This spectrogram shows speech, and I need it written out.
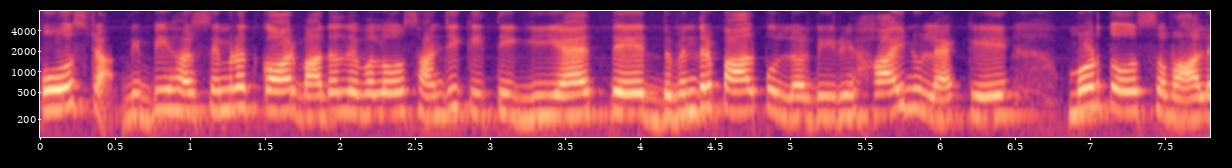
ਪੋਸਟ ਆ, ਬੀਬੀ ਹਰਸਿਮਰਤ ਕੌਰ ਬਾਦਲ ਦੇ ਵੱਲੋਂ ਸਾਂਝੀ ਕੀਤੀ ਗਈ ਹੈ ਤੇ ਦਵਿੰਦਰਪਾਲ ਭੁੱਲਰ ਦੀ ਰਿਹਾਈ ਨੂੰ ਲੈ ਕੇ ਮੁੜ ਤੋਂ ਸਵਾਲ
